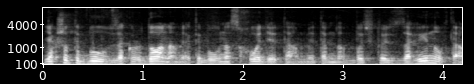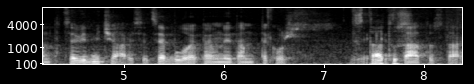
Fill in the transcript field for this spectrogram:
якщо ти був за кордоном, як ти був на сході, там, і там або хтось загинув, там, то це відмічалося. Це було певний там також Статус. статус так.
